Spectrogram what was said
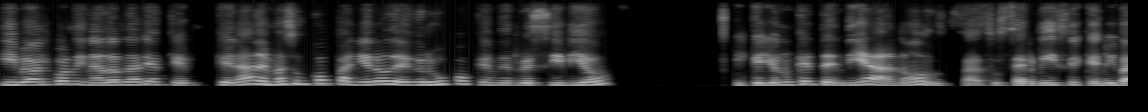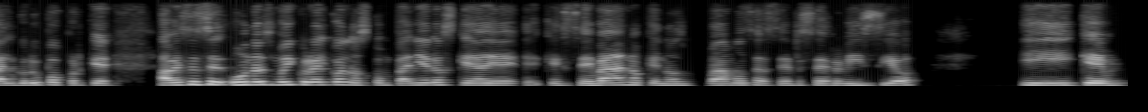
y veo al coordinador de área que, que era además un compañero de grupo que me recibió y que yo nunca entendía, ¿no? O sea, su servicio y que no iba al grupo, porque a veces e, uno es muy cruel con los compañeros que, que se van o que nos vamos a hacer servicio y que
